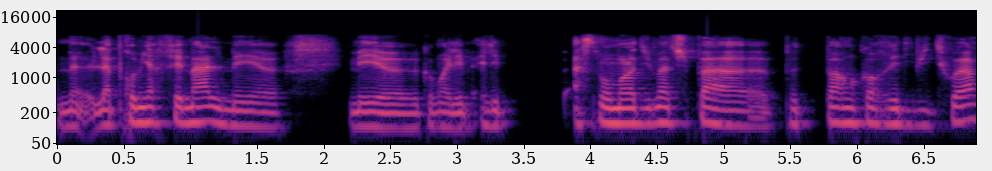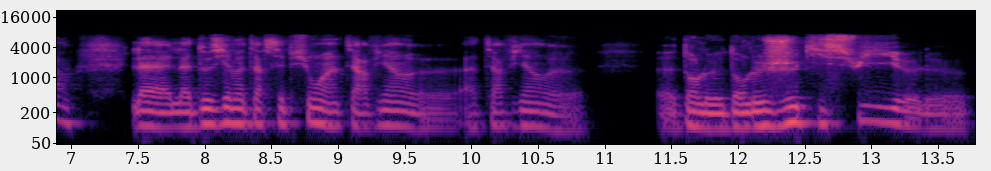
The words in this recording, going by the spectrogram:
La première fait mal, mais, euh, mais euh, comment elle est, elle est à ce moment-là du match pas, pas encore rédhibitoire. La, la deuxième interception intervient, euh, intervient euh, euh, dans le dans le jeu qui suit le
